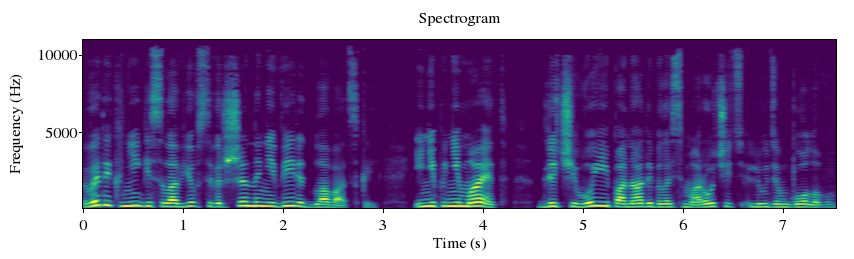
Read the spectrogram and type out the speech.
В этой книге Соловьев совершенно не верит Блаватской и не понимает, для чего ей понадобилось морочить людям голову.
